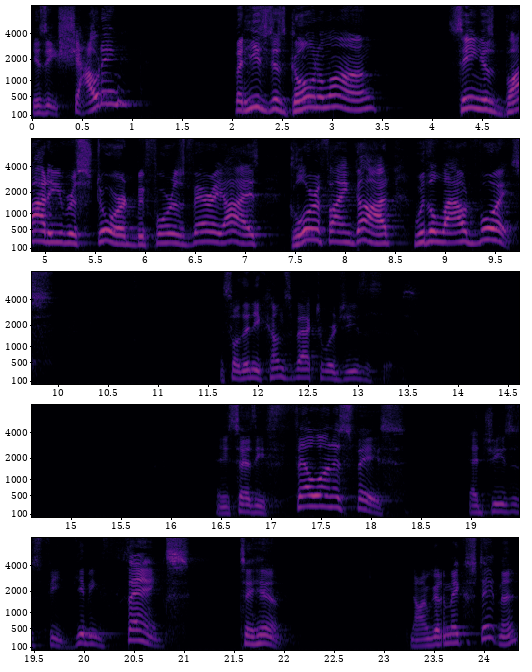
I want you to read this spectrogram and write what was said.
Is he shouting? But he's just going along, seeing his body restored before his very eyes, glorifying God with a loud voice. And so then he comes back to where Jesus is. And he says he fell on his face at Jesus' feet, giving thanks to him. Now I'm going to make a statement.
